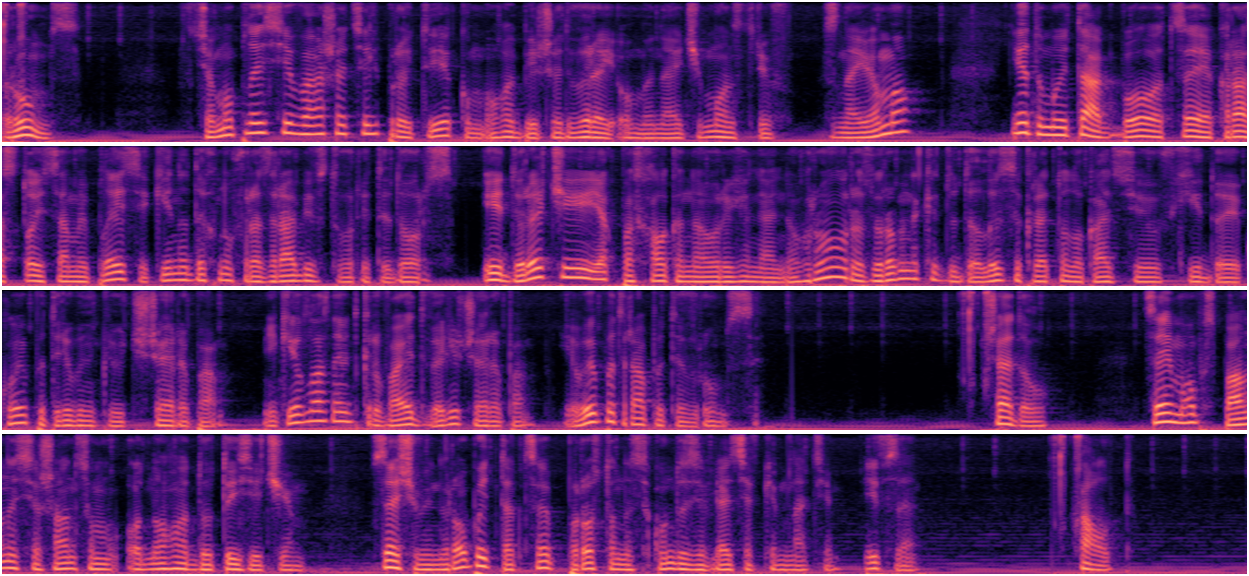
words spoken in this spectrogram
Rooms. Цьому плейсі ваша ціль пройти якомога більше дверей, оминаючи монстрів. Знайомо? Я думаю так, бо це якраз той самий плейс, який надихнув розрабів створити Doors. І до речі, як пасхалка на оригінальну гру, розробники додали секретну локацію, вхід до якої потрібен ключ черепа, який власне відкриває двері черепа, і ви потрапите в румси. Shadow. Цей моб спавниться шансом 1 до 1000. Все, що він робить, так це просто на секунду з'являється в кімнаті. І все. Халт.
